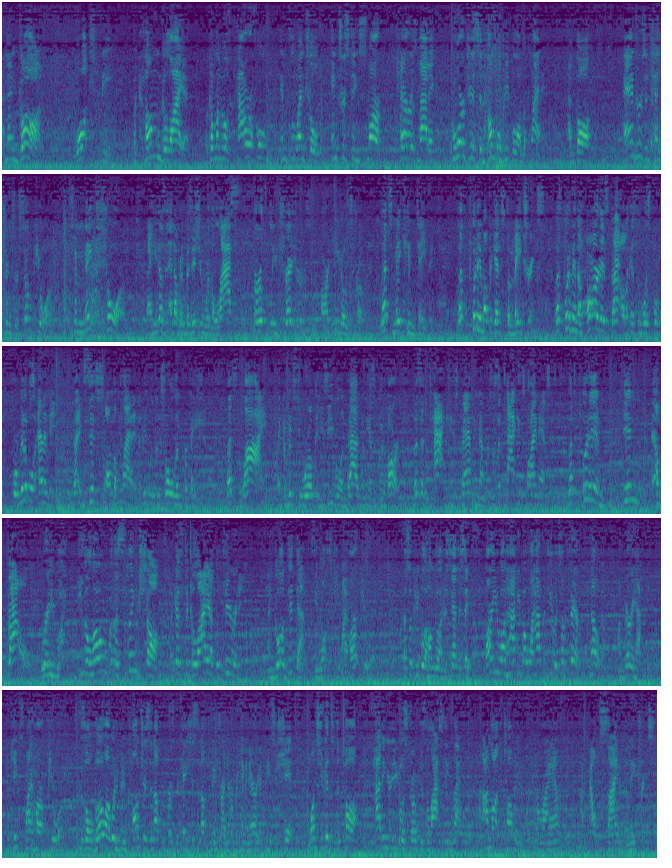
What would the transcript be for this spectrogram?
And then God watched me become Goliath, become one of the most powerful, influential, interesting, smart, charismatic, gorgeous, and humble people on the planet. And thought, Andrew's intentions are so pure to make sure that he doesn't end up in a position where the last earthly treasures are ego stroke. Let's make him David. Let's put him up against the Matrix. Let's put him in the hardest battle against the most for- formidable enemy that exists on the planet, the people who control information. Let's lie and convince the world that he's evil and bad when he has a good heart. Let's attack his family members. Let's attack his finances. Let's put him in a battle where he, he's alone with a slingshot against the Goliath of tyranny. And God did that because he wants to keep my heart pure. That's what people at home don't understand. They say, aren't you unhappy about what happened to you? It's unfair. No, I'm very happy. It keeps my heart pure. Because although I would have been conscious enough and perspicacious enough to make sure I never became an arrogant piece of shit, once you get to the top, having your ego stroked is the last thing left. And I'm not at the top anymore. You know where I am? I'm outside of the matrix.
